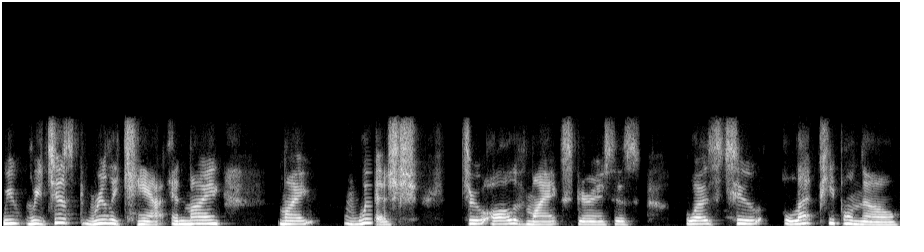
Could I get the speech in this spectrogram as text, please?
We we just really can't. And my my wish through all of my experiences was to let people know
